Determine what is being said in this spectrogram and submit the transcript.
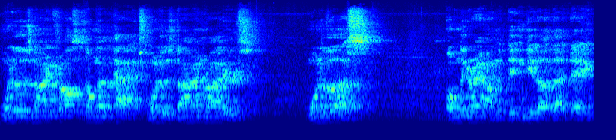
One of those nine crosses on that patch, one of those nine riders, one of us on the ground that didn't get up that day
